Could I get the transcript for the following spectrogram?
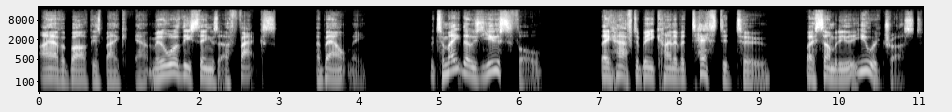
I have a Barclays bank account. I mean, all of these things are facts about me. But to make those useful, they have to be kind of attested to by somebody that you would trust.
